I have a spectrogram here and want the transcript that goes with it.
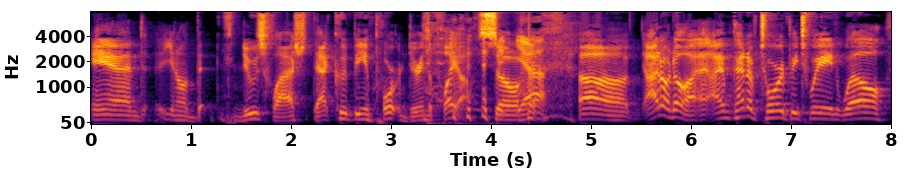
And you know, newsflash, that could be important during the playoffs. So, yeah. uh, I don't know. I, I'm kind of torn between well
